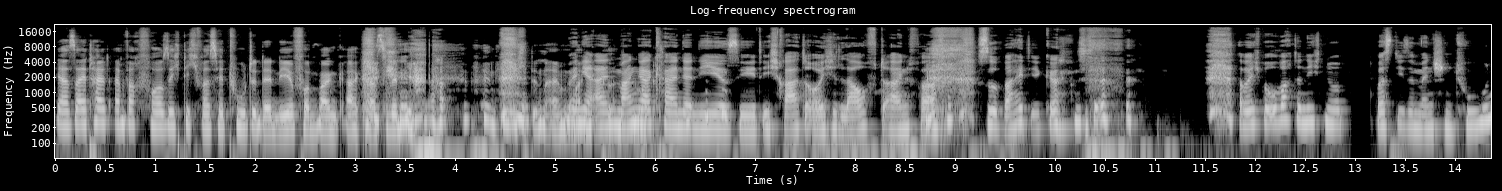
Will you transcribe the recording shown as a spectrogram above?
ja, seid halt einfach vorsichtig, was ihr tut in der Nähe von Mangakas, wenn ihr, wenn ihr nicht in einem Wenn Manga ihr einen Mangaka in der Nähe seht, ich rate euch, lauft einfach, so weit ihr könnt. Aber ich beobachte nicht nur, was diese Menschen tun,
